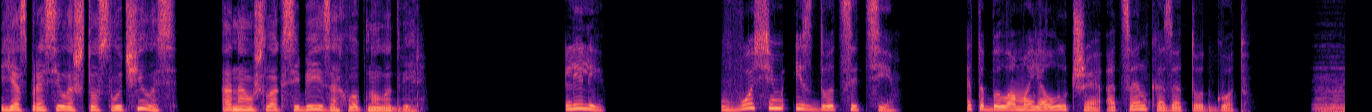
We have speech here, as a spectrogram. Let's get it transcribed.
Я спросила, что случилось, она ушла к себе и захлопнула дверь. Лили. Восемь из двадцати. Это была моя лучшая оценка за тот год. Thank you.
